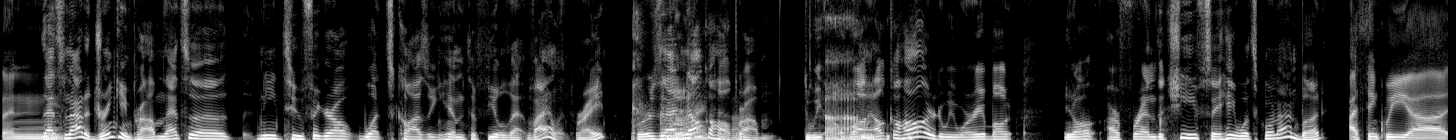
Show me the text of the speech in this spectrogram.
then That's not a drinking problem. That's a need to figure out what's causing him to feel that violent, right? Or is that an alcohol problem? Do we Um, well alcohol, or do we worry about you know our friend the chief? Say, hey, what's going on, bud? I think we uh,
